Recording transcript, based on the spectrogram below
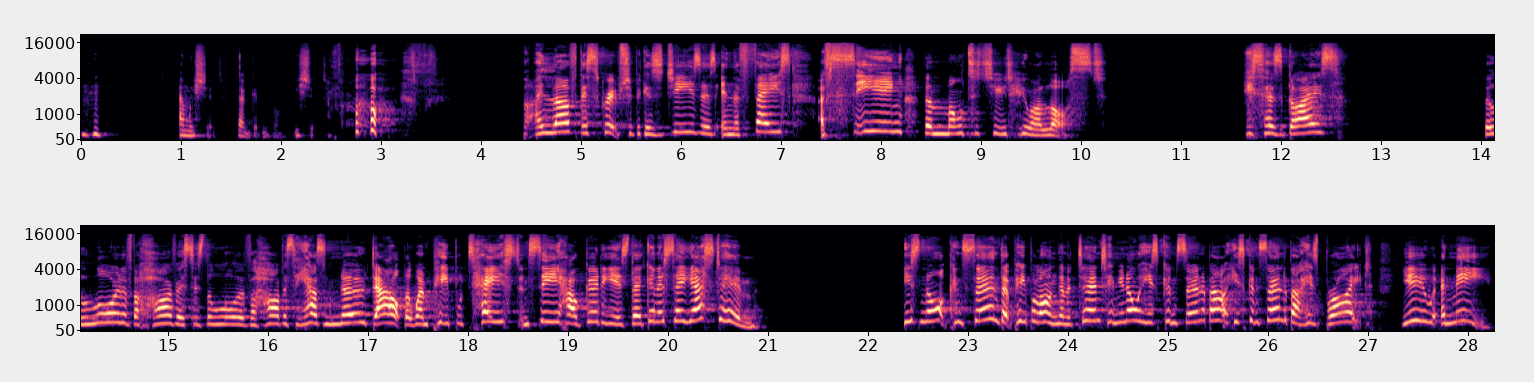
and we should. Don't get me wrong, we should. but I love this scripture because Jesus, in the face of seeing the multitude who are lost, he says, Guys, the Lord of the harvest is the Lord of the harvest. He has no doubt that when people taste and see how good he is, they're going to say yes to him. He's not concerned that people aren't going to turn to him. You know what he's concerned about? He's concerned about his bride, you and me,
